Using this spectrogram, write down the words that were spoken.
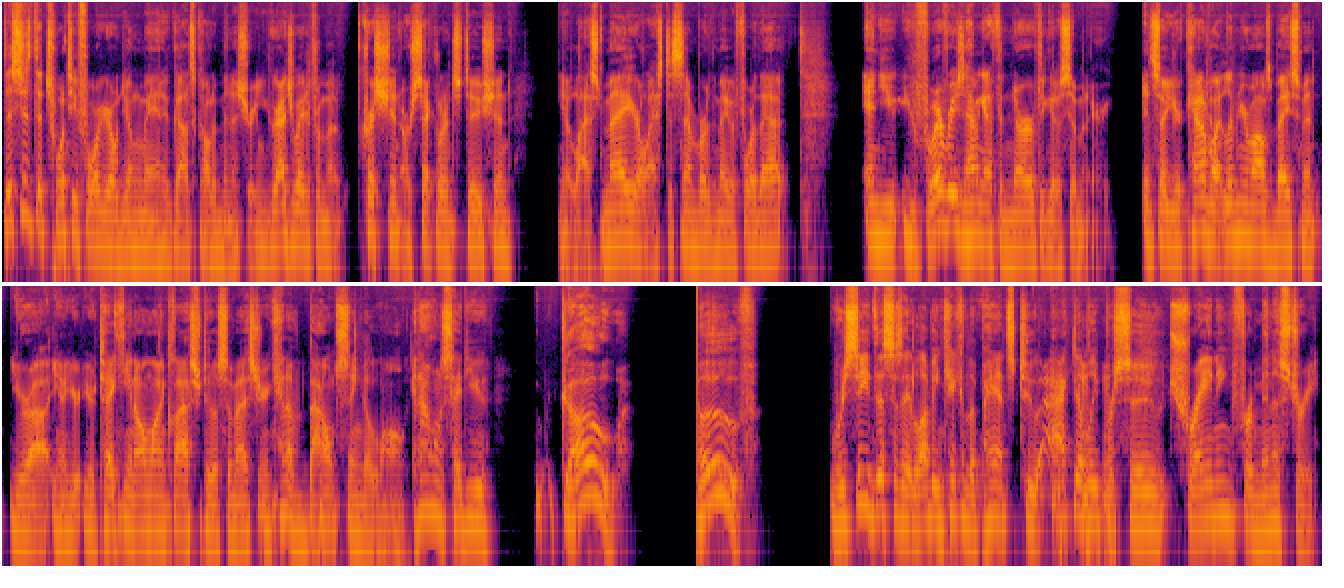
This is the 24 year old young man who God's called to ministry. You graduated from a Christian or secular institution, you know, last May or last December, the May before that. And you, you for whatever reason, haven't got the nerve to go to seminary and so you're kind of like living in your mom's basement. You're, uh, you know, you're, you're taking an online class or two a semester. And you're kind of bouncing along. And I want to say to you, go, move, receive this as a loving kick in the pants to actively pursue training for ministry.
